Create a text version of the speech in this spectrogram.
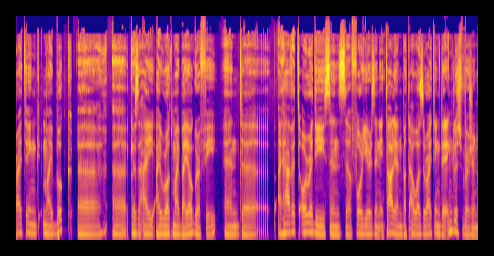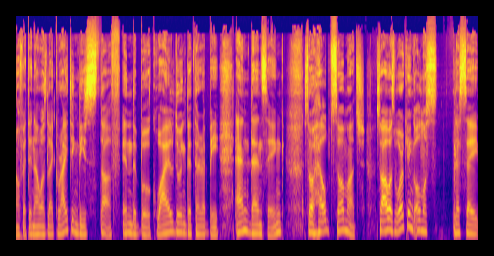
writing my book because I, I wrote my biography, and uh, I have it already since uh, four years in Italian. But I was writing the English version of it, and I was like writing these stuff in the book while doing the therapy and dancing, so helped so much. So I was working almost, let's say,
